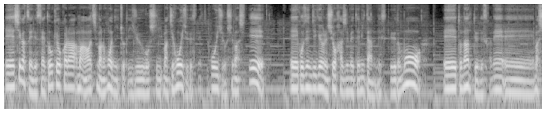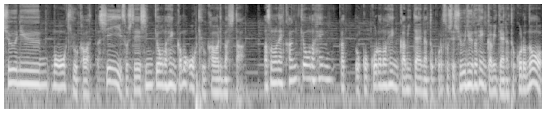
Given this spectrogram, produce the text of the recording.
えー、4月にですね、東京から、まあ、淡路島の方にちょっと移住をし、まあ、地方移住ですね、地方移住をしまして、えー、個人事業主を始めてみたんですけれども、えっ、ー、と、なんて言うんですかね、えー、まあ、収入も大きく変わったし、そして心境の変化も大きく変わりました。まあ、そのね、環境の変化と心の変化みたいなところ、そして収入の変化みたいなところの、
